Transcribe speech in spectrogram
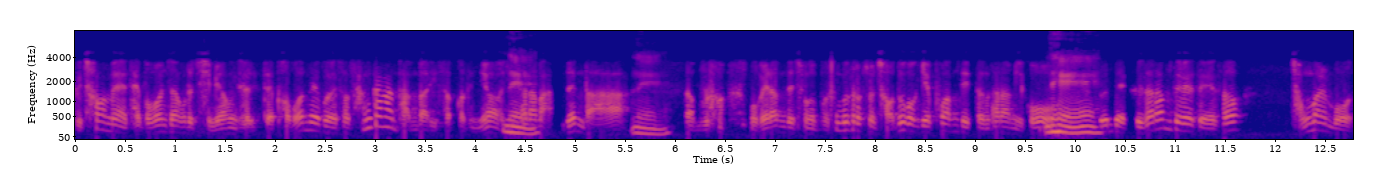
그 처음에 대법원장으로 지명될 때 법원 내부에서 상당한 반발이 있었거든요. 네. 이 사람 은 안 된다. 네. 그러니까 물론 뭐 외람되지만 뭐 승부스럽지만 저도 거기에 포함돼 있던 사람이고 네. 그런데 그 사람들에 대해서 정말 뭐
